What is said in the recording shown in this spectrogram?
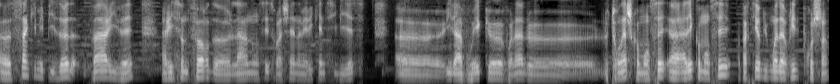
euh, cinquième épisode, va arriver. Harrison Ford l'a annoncé sur la chaîne américaine CBS. Il a avoué que voilà le, le tournage commençait, allait commencer à partir du mois d'avril prochain.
